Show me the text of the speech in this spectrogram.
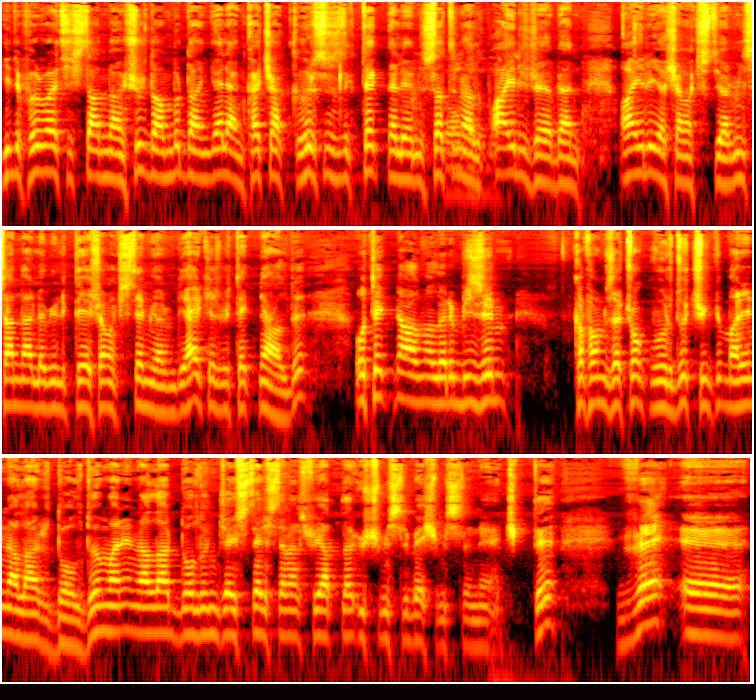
gidip Hırvatistan'dan şuradan buradan gelen kaçak hırsızlık teknelerini satın Doğru. alıp ayrıca ben ayrı yaşamak istiyorum. insanlarla birlikte yaşamak istemiyorum diye herkes bir tekne aldı. O tekne almaları bizim kafamıza çok vurdu. Çünkü marinalar doldu. Marinalar dolunca ister istemez fiyatlar 3 misli 5 misline çıktı. Ve e,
